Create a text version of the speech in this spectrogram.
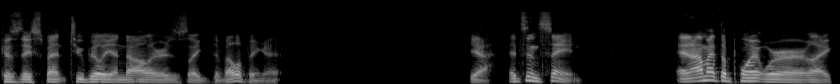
because they spent two billion dollars like developing it. Yeah, it's insane. And I'm at the point where like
